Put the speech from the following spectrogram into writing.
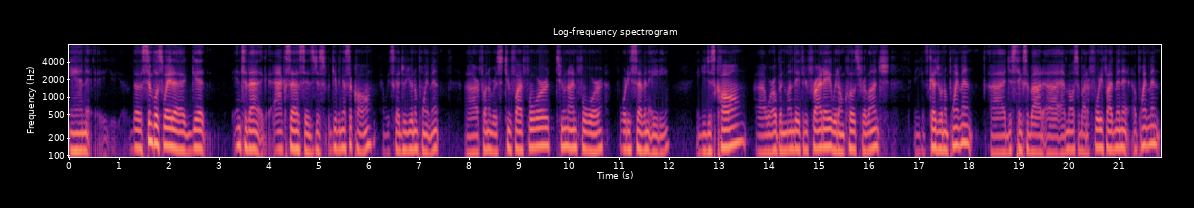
And the simplest way to get into that access is just giving us a call, and we schedule you an appointment. Uh, our phone number is 254 294 4780. And you just call. Uh, we're open Monday through Friday. We don't close for lunch. And you can schedule an appointment. Uh, it just takes about, uh, at most, about a 45 minute appointment.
